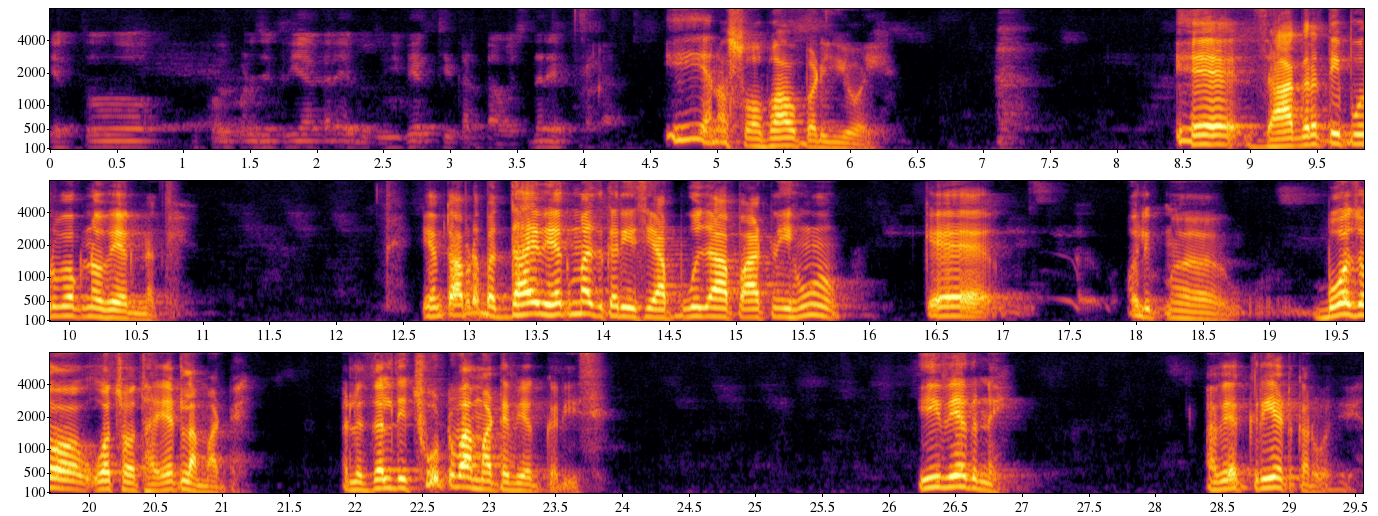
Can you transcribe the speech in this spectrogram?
એક તો કોઈ પણ જે ક્રિયા કરે એ બધું વિવેકથી કરતા હોય છે, દરેક પ્રકારની. એ એનો સ્વભાવ પડી ગયો હોય. એ જાગૃતિપૂર્વકનો વેગ નથી. એમ તો આપણે બધા વેગમાં જ કરીએ છીએ. આ પૂજા પાઠની હું કે ઓલી બોજો ઓછો થાય એટલા માટે. એટલે જલ્દી છૂટવા માટે વેગ કરીએ છીએ. એ વેગ નહીં. આ વેગ ક્રિએટ કરવો જોઈએ.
